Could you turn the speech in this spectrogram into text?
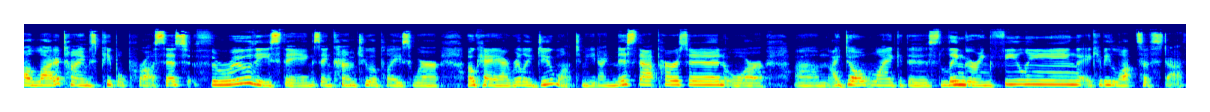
a lot of times people process through these things and come to a place where, okay, I really do want to meet. I miss that person, or um, I don't like this lingering feeling. It can be lots of stuff.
